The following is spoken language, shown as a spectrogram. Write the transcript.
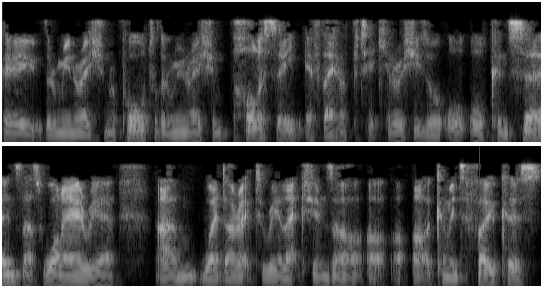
to the remuneration report or the remuneration policy if they have particular issues or, or, or concerns. That's one area um, where director re-elections are, are, are come into focus.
